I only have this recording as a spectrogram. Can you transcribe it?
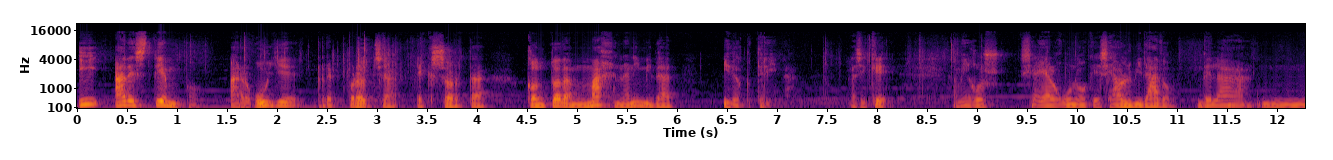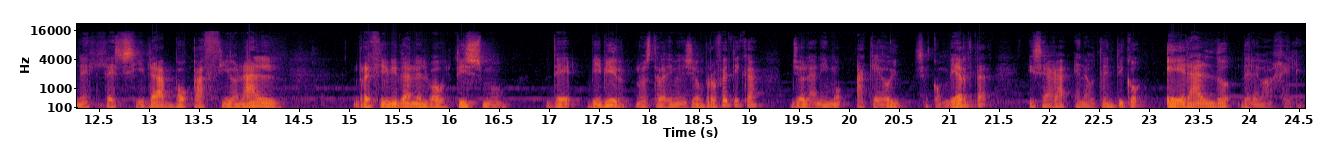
y a destiempo, arguye, reprocha, exhorta con toda magnanimidad y doctrina. Así que, amigos, si hay alguno que se ha olvidado de la necesidad vocacional recibida en el bautismo de vivir nuestra dimensión profética, yo le animo a que hoy se convierta y se haga en auténtico heraldo del Evangelio,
